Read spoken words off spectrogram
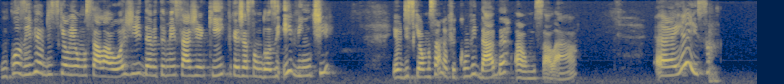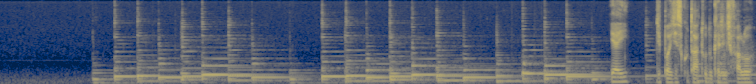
Inclusive, eu disse que eu ia almoçar lá hoje, deve ter mensagem aqui, porque já são 12 e 20 Eu disse que ia almoçar, não, eu fui convidada a almoçar lá. É, e é isso. E aí, depois de escutar tudo que a gente falou,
